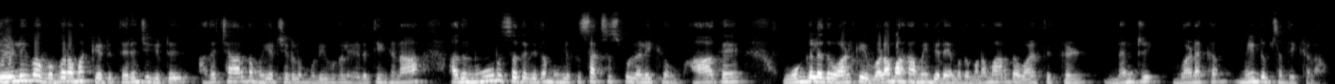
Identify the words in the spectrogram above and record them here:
தெளிவாக விவரமாக கேட்டு தெரிஞ்சுக்கிட்டு அதை சார்ந்த முயற்சிகளும் முடிவுகளும் எடுத்தீங்கன்னா அது நூறு சதவீதம் உங்களுக்கு சக்ஸஸ்ஃபுல் அளிக்கும். ஆக உங்களது வாழ்க்கை வளமாக அமைந்திட எமது மனமார்ந்த வாழ்த்துக்கள். நன்றி வணக்கம். மீண்டும் சந்திக்கலாம்.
